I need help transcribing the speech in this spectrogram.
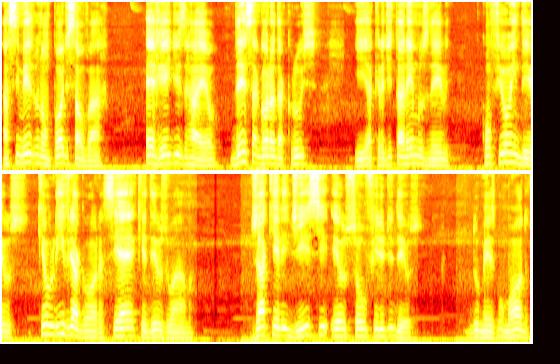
a si mesmo não pode salvar. É rei de Israel, desça agora da cruz e acreditaremos nele. Confiou em Deus, que o livre agora, se é que Deus o ama. Já que ele disse: Eu sou o filho de Deus. Do mesmo modo,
